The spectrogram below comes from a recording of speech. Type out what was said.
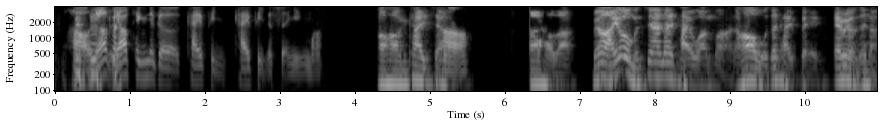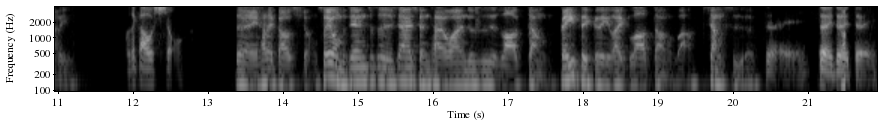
好，你要 你要听那个开瓶开瓶的声音吗？好好，你看一下。好，好吧，没有啊，因为我们现在在台湾嘛，然后我在台北，Ariel 你在哪里？我在高雄。对，他在高雄，所以我们今天就是现在全台湾就是 lockdown，basically like lockdown 吧，像是的。对对对对，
